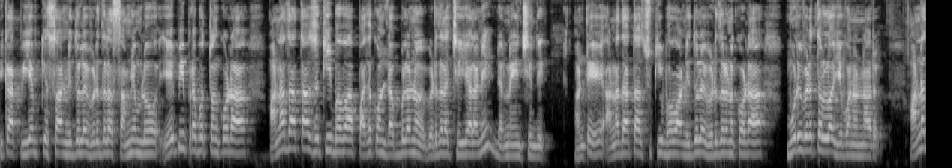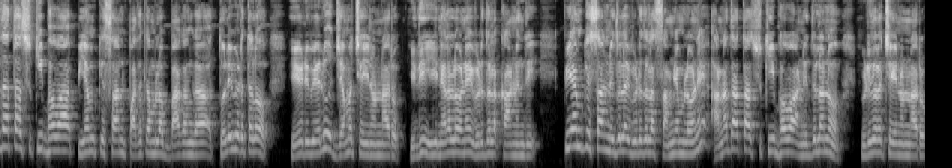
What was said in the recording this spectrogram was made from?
ఇక పీఎం కిసాన్ నిధుల విడుదల సమయంలో ఏపీ ప్రభుత్వం కూడా అన్నదాత సుఖీభవ పథకం డబ్బులను విడుదల చేయాలని నిర్ణయించింది. అంటే అన్నదాత సుఖీభవ నిధుల విడుదలను కూడా మూడు విడతల్లో ఇవ్వనున్నారు. అన్నదాత సుఖీభవ పిఎం కిసాన్ పథకంలో భాగంగా తొలి విడతలో ఏడు వేలు జమ చేయనున్నారు. ఇది ఈ నెలలోనే విడుదల కానుంది. పిఎం కిసాన్ నిధుల విడుదల సమయంలోనే అన్నదాత సుఖీభవ నిధులను విడుదల చేయనున్నారు.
